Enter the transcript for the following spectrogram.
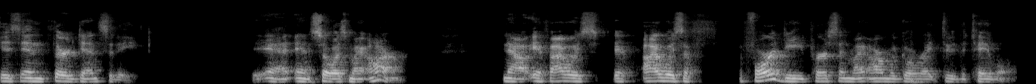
is in third density, and, and so is my arm. Now, if I was if I was a 4D person, my arm would go right through the table.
